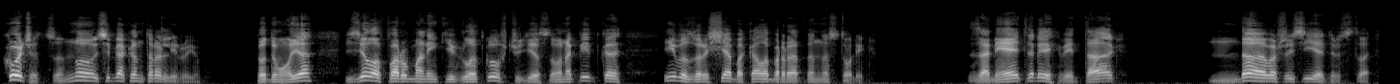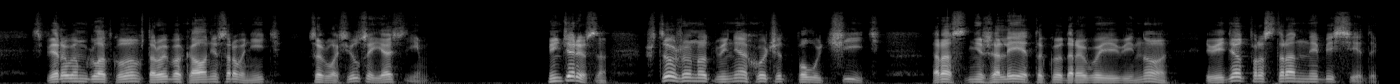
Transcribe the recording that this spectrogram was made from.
хочется, но себя контролирую. Подумал я, сделав пару маленьких глотков чудесного напитка и возвращая бокал обратно на столик. Заметили, ведь так? Да, ваше сиятельство, с первым глотком второй бокал не сравнить, согласился я с ним. Интересно, что же он от меня хочет получить, раз не жалеет такое дорогое вино и ведет пространные беседы?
